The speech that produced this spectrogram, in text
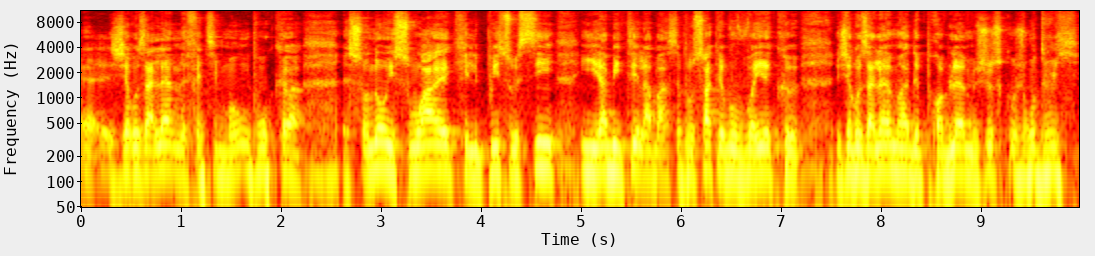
euh, Jérusalem, effectivement, pour que son nom y soit et qu'il puisse aussi y habiter là-bas. C'est pour ça que vous voyez que Jérusalem a des problèmes jusqu'aujourd'hui.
